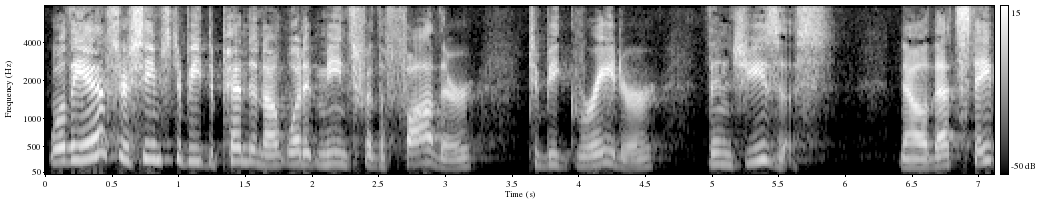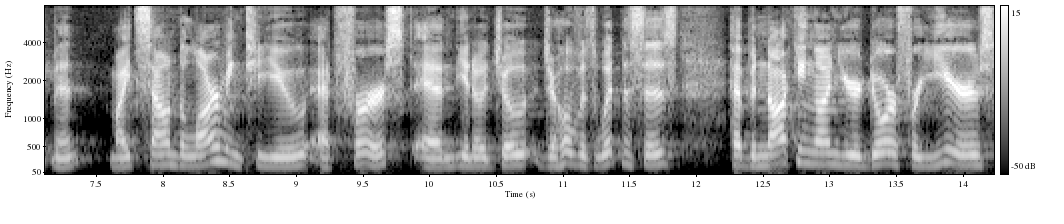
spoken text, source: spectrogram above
Well, the answer seems to be dependent on what it means for the Father to be greater than Jesus. Now, that statement might sound alarming to you at first, and you know, Jehovah's Witnesses have been knocking on your door for years,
